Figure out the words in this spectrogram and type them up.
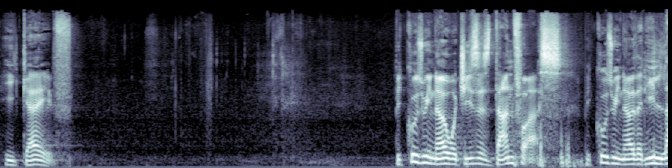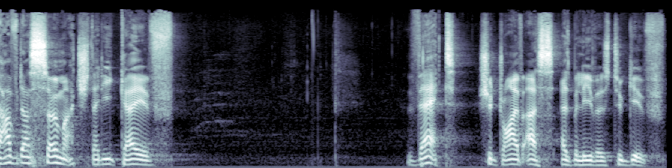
He gave. Because we know what Jesus has done for us, because we know that he loved us so much that he gave, that should drive us as believers to give,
